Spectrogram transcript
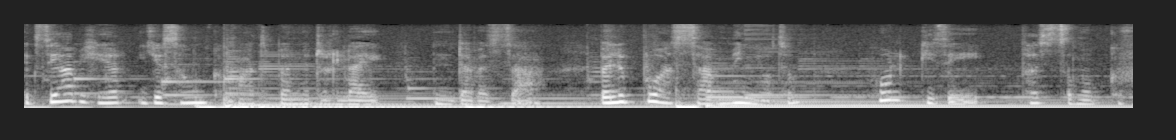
እግዚአብሔር የሰውን ክፋት በምድር ላይ እንደበዛ በልቡ ሀሳብ ምኞትም ሁልጊዜ ፈጽሞ ክፉ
